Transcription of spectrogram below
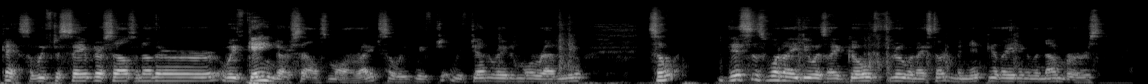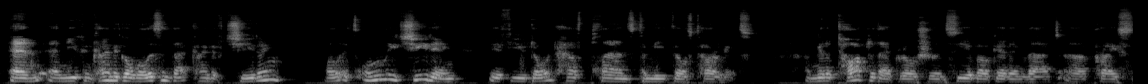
Okay, so we've just saved ourselves another, we've gained ourselves more, right? So we've, we've, we've generated more revenue. So this is what I do is I go through and I start manipulating the numbers and, and you can kind of go, well, isn't that kind of cheating? Well, it's only cheating if you don't have plans to meet those targets. I'm going to talk to that grocer and see about getting that uh, price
